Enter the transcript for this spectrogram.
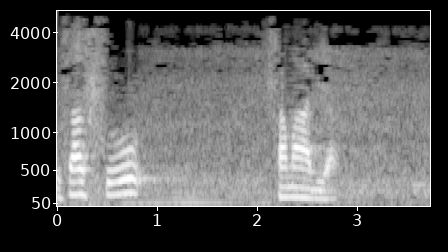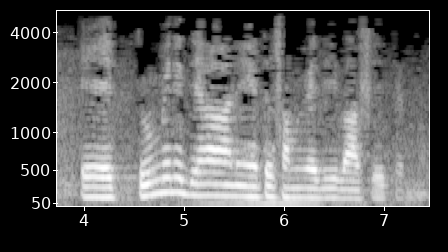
උසස් වූ සමාධිය ඒ තුන්වෙනි ධානයේට සමවැදී වාසය කරනවා.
